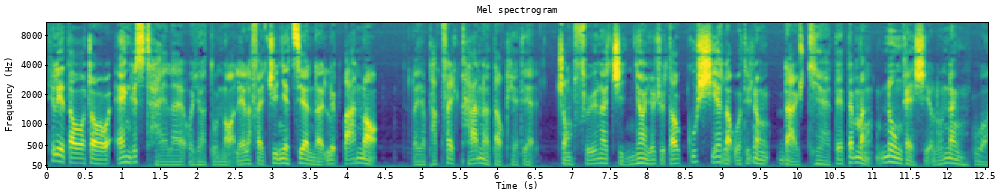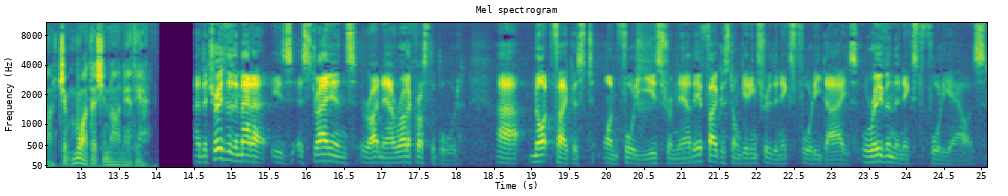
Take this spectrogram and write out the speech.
ที่เรียกตัวจอแองกิสไทยเลยโอ้ยตัวหนอเลยละไฟจุนเยเจียนเลยหรือป้านหนอเลยพักไฟค้านเลยตัวเขียเดียจงฟื้นนะจีนย่อยอยู่ตัวกู้เชียละว่าที่จงได้เขียแต่แต่มังนุ่งไก่เสียลุ้นนังว่าจึงมัวแต่ชินอนเนี่ยเดีย And the truth of the matter is, Australians right now, right across the board, are not focused on 40 years from now. They're focused on getting through the next 40 days or even the next 40 hours.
